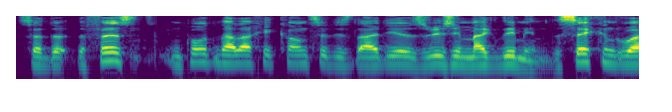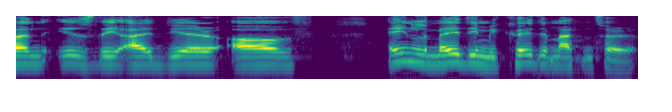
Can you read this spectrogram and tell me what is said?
So the, the first important halachic concept is the idea of Zrizim Magdimim. The second one is the idea of Ein Lemeidim Mikodem Matan Torah.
